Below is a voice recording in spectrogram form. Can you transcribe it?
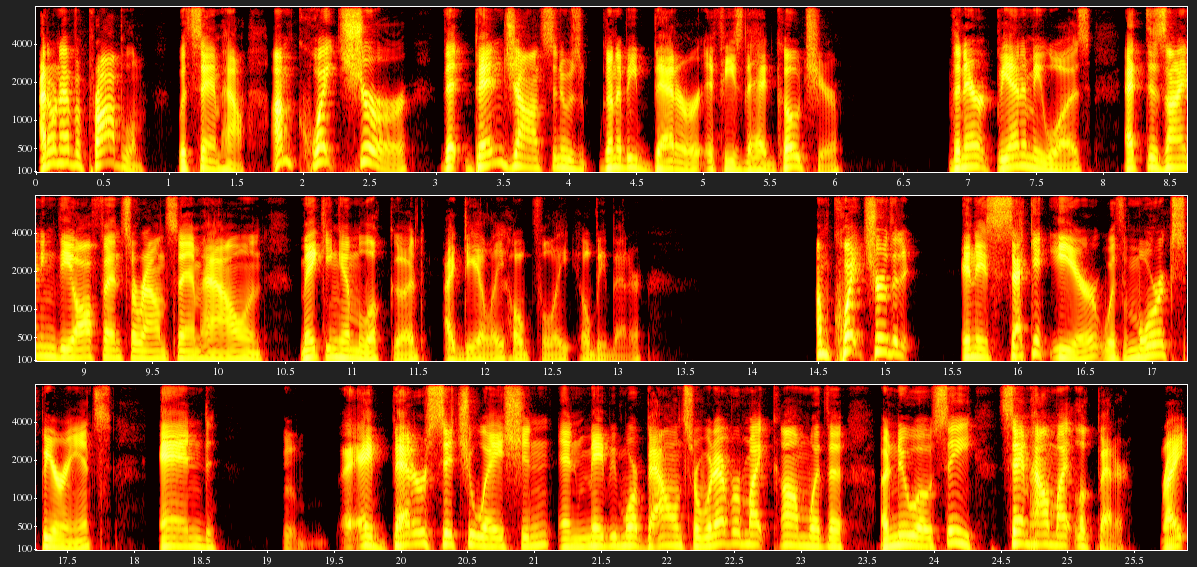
I don't have a problem with Sam Howell. I'm quite sure that Ben Johnson, who's going to be better if he's the head coach here than Eric Bieniemy was at designing the offense around Sam Howell and making him look good. Ideally, hopefully, he'll be better. I'm quite sure that in his second year, with more experience and a better situation and maybe more balance or whatever might come with a, a new OC, Sam Howell might look better, right?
